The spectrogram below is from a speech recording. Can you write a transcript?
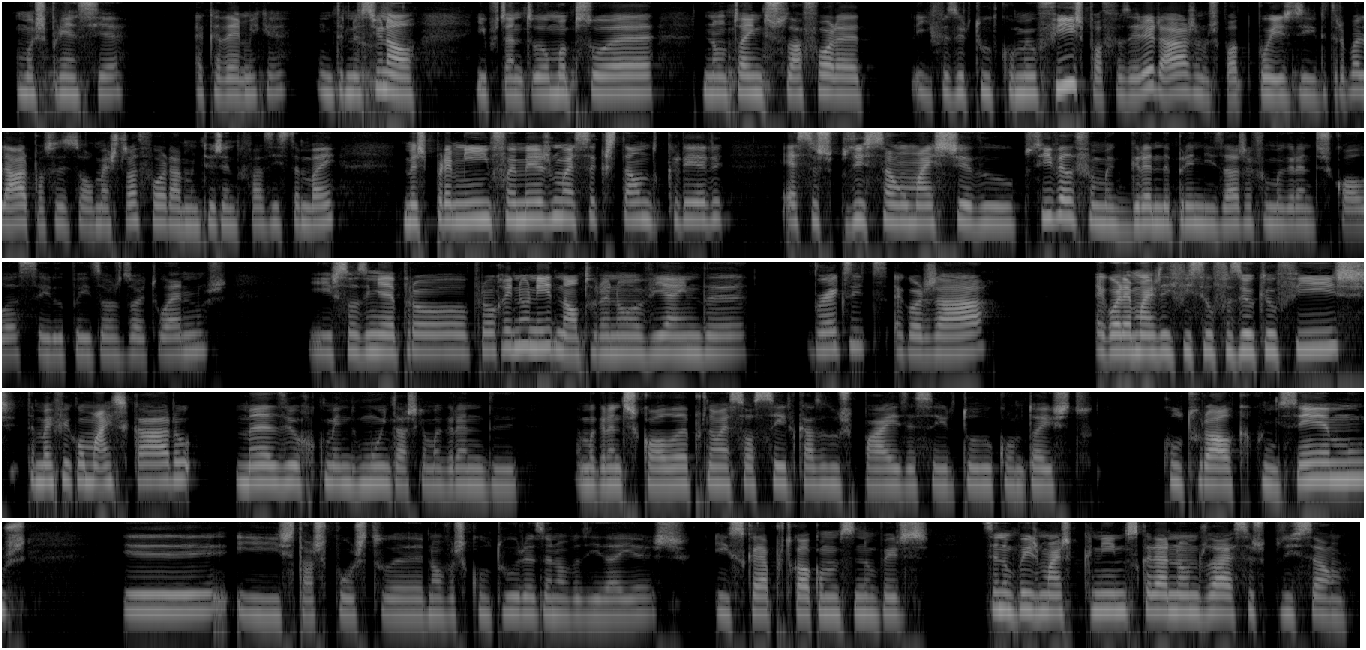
uma experiência académica internacional. E, portanto, uma pessoa não tem de estudar fora e fazer tudo como eu fiz, pode fazer Erasmus, pode depois ir trabalhar, pode fazer só o mestrado fora, há muita gente que faz isso também, mas para mim foi mesmo essa questão de querer essa exposição o mais cedo possível. Foi uma grande aprendizagem, foi uma grande escola sair do país aos 18 anos e ir sozinha para o, para o Reino Unido. Na altura não havia ainda Brexit, agora já há. Agora é mais difícil fazer o que eu fiz, também ficou mais caro, mas eu recomendo muito, acho que é uma grande, é uma grande escola, porque não é só sair de casa dos pais, é sair todo o contexto cultural que conhecemos e, e estar exposto a novas culturas, a novas ideias e se calhar Portugal, como sendo um país, sendo um país mais pequenino, se calhar não nos dá essa exposição.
